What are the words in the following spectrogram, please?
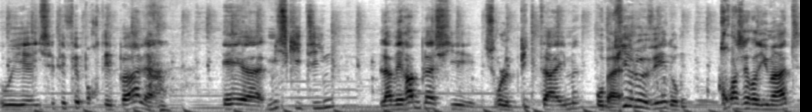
où il, il s'était fait porter pâle. et euh, Miss Keating l'avait remplacé sur le peak time, au pied levé, donc 3h du mat.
